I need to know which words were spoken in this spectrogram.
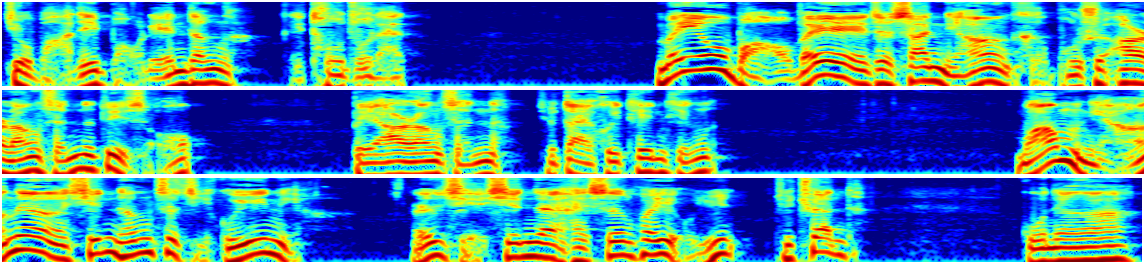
就把这宝莲灯啊给偷出来了。没有宝贝，这三娘可不是二郎神的对手，被二郎神呢就带回天庭了。王母娘娘心疼自己闺女啊，而且现在还身怀有孕，就劝她：“姑娘啊，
